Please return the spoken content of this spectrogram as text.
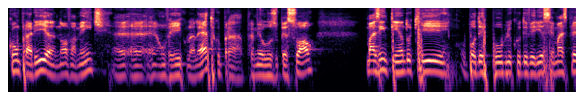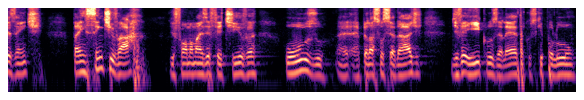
Compraria novamente é, é, é um veículo elétrico para meu uso pessoal, mas entendo que o poder público deveria ser mais presente para incentivar de forma mais efetiva o uso pela sociedade de veículos elétricos que poluam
